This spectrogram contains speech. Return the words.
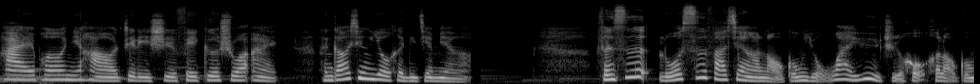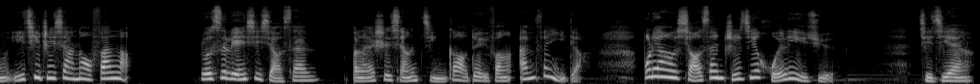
嗨，朋友你好，这里是飞哥说爱，很高兴又和你见面了。粉丝罗斯发现啊，老公有外遇之后，和老公一气之下闹翻了。罗斯联系小三，本来是想警告对方安分一点，不料小三直接回了一句：“姐姐，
